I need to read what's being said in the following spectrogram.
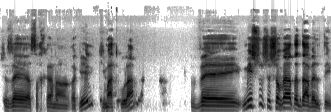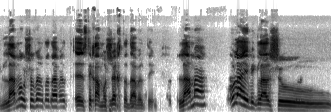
שזה השחקן הרגיל, כמעט כולם, ומישהו ששובר את הדאבל טים. למה הוא שובר את הדאבל, סליחה, מושך את הדאבל טים. למה? אולי בגלל שהוא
